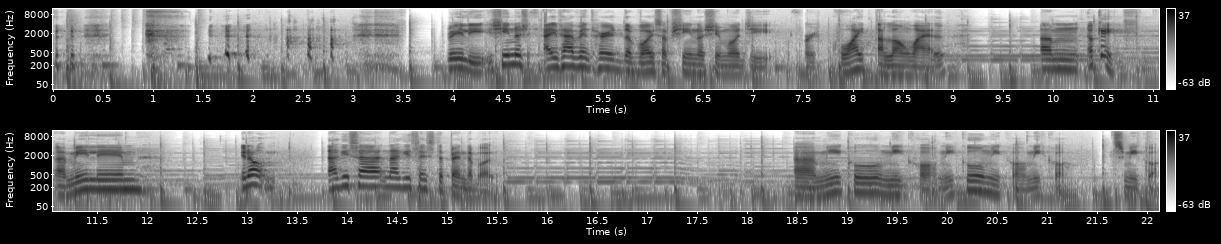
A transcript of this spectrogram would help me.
really, Shino, I haven't heard the voice of Shino Shimoji for quite a long while. Um, okay. Uh, Milim. You know, Nagisa, Nagisa is dependable. Uh, Miko, Miko, Miko, Miko, Miko. It's Miko.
